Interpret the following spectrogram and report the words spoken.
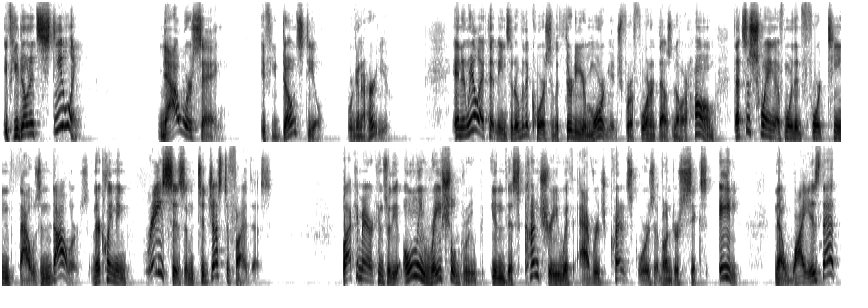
If you don't, it's stealing. Now we're saying, if you don't steal, we're going to hurt you. And in real life, that means that over the course of a 30 year mortgage for a $400,000 home, that's a swing of more than $14,000. And they're claiming racism to justify this. Black Americans are the only racial group in this country with average credit scores of under 680. Now, why is that?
